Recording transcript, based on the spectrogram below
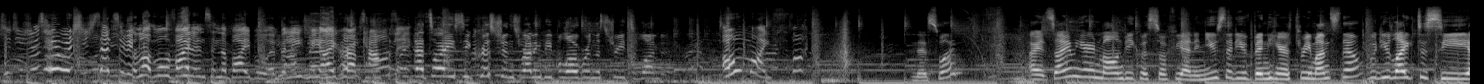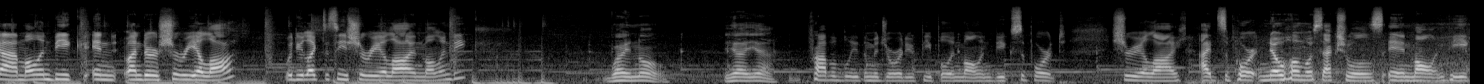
Did you just hear what she said to me? A lot more violence in the Bible, and believe me, I grew up Catholic. That's why you see Christians running people over in the streets of London. Oh my fuck. This one? All right, so I'm here in Molenbeek with Sofiane, and you said you've been here three months now. Would you like to see uh, Molenbeek in under Sharia law? Would you like to see Sharia law in Molenbeek? Why no? Yeah, yeah. Probably the majority of people in Molenbeek support Sharia law. I'd support no homosexuals in Molenbeek.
